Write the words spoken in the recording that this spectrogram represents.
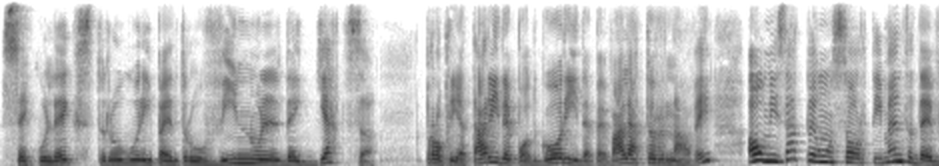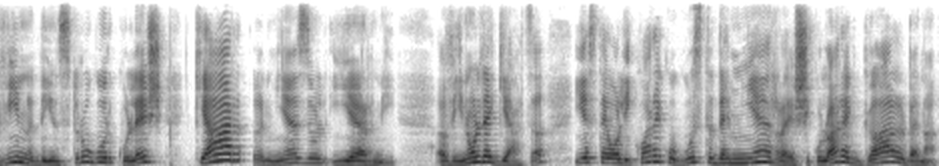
se culeg strugurii pentru vinul de gheață, Proprietarii de podgorii de pe Valea Târnavei au mizat pe un sortiment de vin din struguri culeși chiar în miezul iernii. Vinul de gheață este o licoare cu gust de miere și culoare galbenă,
